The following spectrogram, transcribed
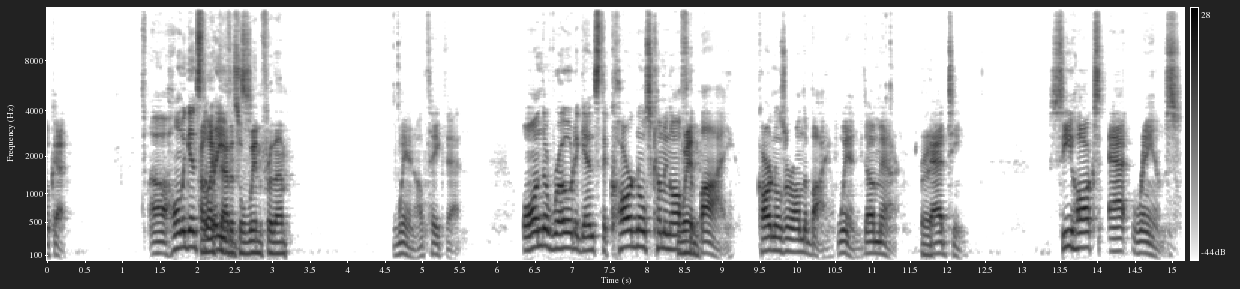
Okay. Uh, home against. I the like Ravens. that as a win for them. Win. I'll take that. On the road against the Cardinals coming off the bye. Cardinals are on the bye. Win. Doesn't matter. Right. Bad team. Seahawks at Rams.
